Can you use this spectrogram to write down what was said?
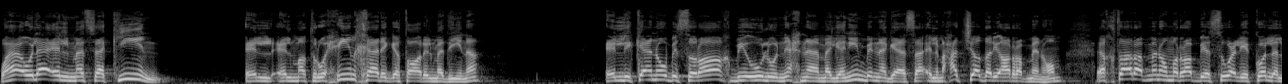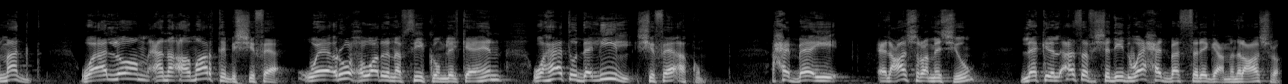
وهؤلاء المساكين ال- المطروحين خارج إطار المدينة اللي كانوا بصراخ بيقولوا إن إحنا مليانين بالنجاسة اللي ما حدش يقدر يقرب منهم. اقترب منهم الرب يسوع لكل المجد وقال لهم أنا أمرت بالشفاء وروحوا وروا نفسيكم للكاهن وهاتوا دليل شفائكم أحبائي العشرة مشيوا لكن للأسف الشديد واحد بس رجع من العشرة.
